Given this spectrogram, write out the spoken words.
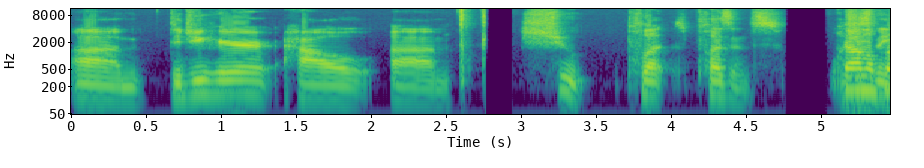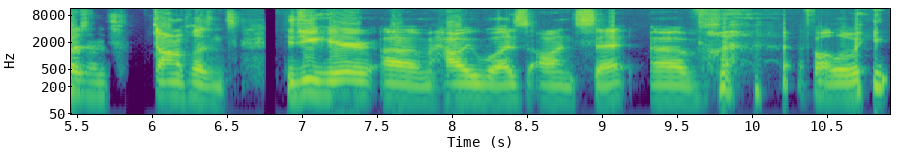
Um, did you hear how? Um, shoot, Ple- Pleasence. What's Donald? Pleasence. Donald Pleasence. Did you hear um, how he was on set of Following?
